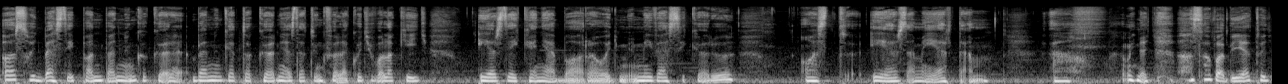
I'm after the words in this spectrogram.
Az, hogy beszippant bennünk a kör, bennünket a környezetünk, főleg, hogy valaki így érzékenyebb arra, hogy mi veszi körül, azt érzem, értem. Mindegy, ha szabad ilyet, hogy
